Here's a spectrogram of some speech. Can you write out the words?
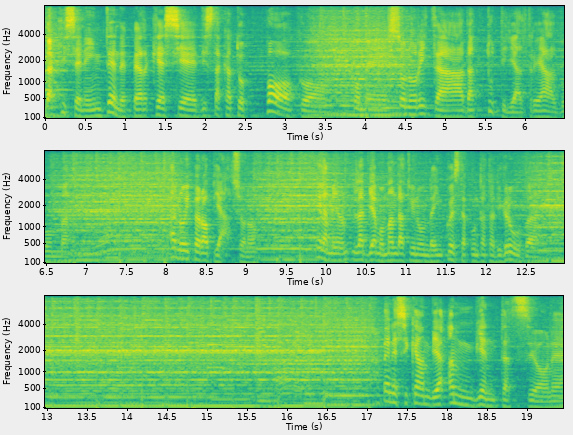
da chi se ne intende perché si è distaccato poco come sonorità da tutti gli altri album. A noi però piacciono e l'abbiamo mandato in onda in questa puntata di Groove. Bene, si cambia ambientazione.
